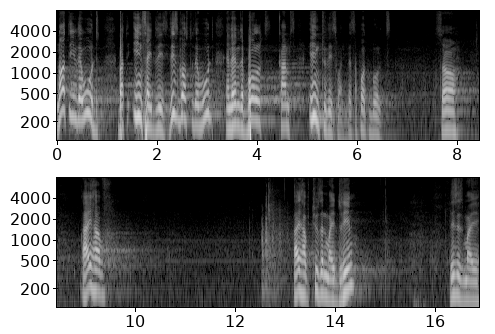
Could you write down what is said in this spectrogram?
not in the wood, but inside this. This goes to the wood, and then the bolt comes into this one, the support bolt. So I have I have chosen my drill. This is my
